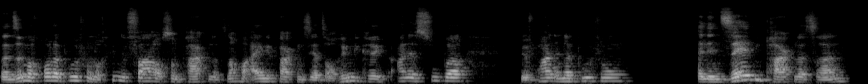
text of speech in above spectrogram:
dann sind wir vor der Prüfung noch hingefahren auf so einen Parkplatz, nochmal eingeparkt und sie hat es auch hingekriegt. Alles super. Wir fahren in der Prüfung an denselben Parkplatz ran,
